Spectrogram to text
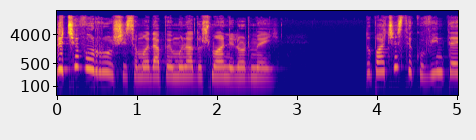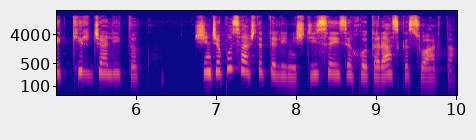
De ce vor rușii să mă dea pe mâna dușmanilor mei?" După aceste cuvinte, Kirjali tăcu și început să aștepte liniștit să îi se hotărască soarta.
